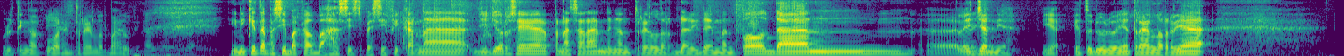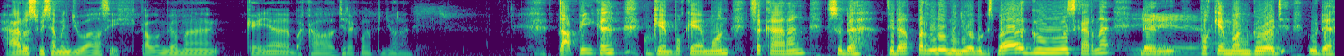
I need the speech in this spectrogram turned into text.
Udah tinggal keluarin trailer baru. Tinggal dulu. Ini kita pasti bakal bahas sih spesifik karena jujur saya penasaran dengan trailer dari Diamond Pearl dan eh, Legend ya. Iya, itu dua-duanya trailernya harus bisa menjual sih. Kalau enggak mah kayaknya bakal jelek banget penjualan. Tapi kan game Pokemon sekarang sudah tidak perlu menjual bagus-bagus karena dari Iya. Pokemon Go aja udah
